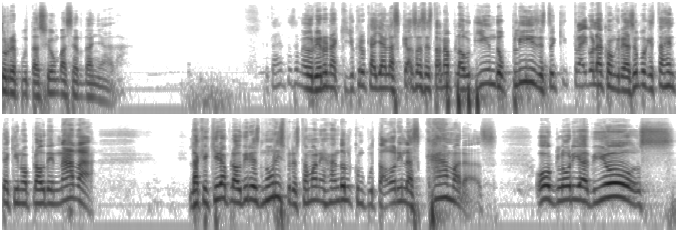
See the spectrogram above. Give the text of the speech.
tu reputación va a ser dañada. Esta gente se me durmieron aquí. Yo creo que allá en las casas están aplaudiendo. Please, estoy traigo la congregación porque esta gente aquí no aplaude nada. La que quiere aplaudir es Noris, pero está manejando el computador y las cámaras. Oh, gloria a Dios.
